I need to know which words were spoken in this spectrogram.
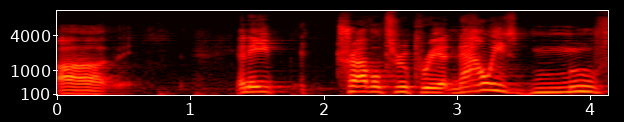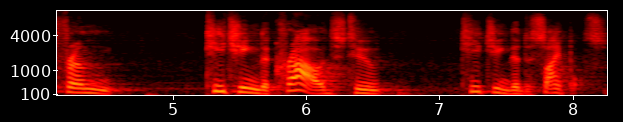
Uh, and he traveled through Perea. Now he's moved from teaching the crowds to teaching the disciples.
